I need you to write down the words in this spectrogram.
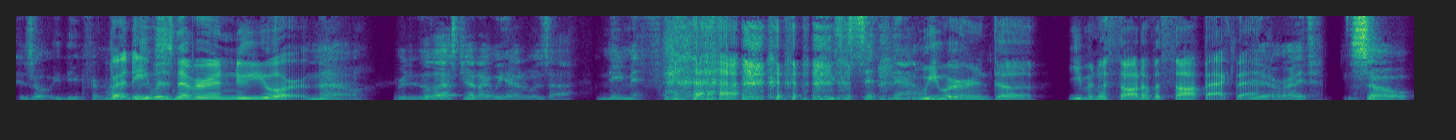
is what we need from But he was never in New York. No. The last Jedi we had was uh Namath. He's a Sith now. we weren't uh, even a thought of a thought back then. Yeah, right. So,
